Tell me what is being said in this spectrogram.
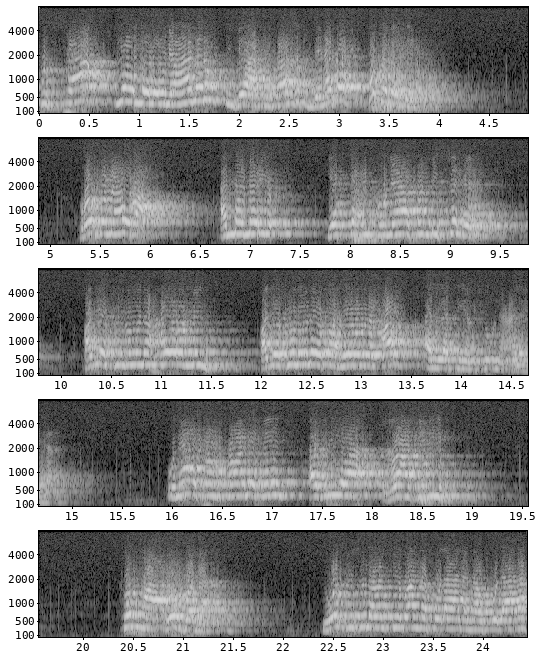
فساق. يا أيها الذين آمنوا إن جاءكم فاسق بنبأ فتبينوا. ربما أيضا أن المريض يتهم أناسا بالسحر. قد يكونون خيرا قد يكونون يطهرون الأرض التي يمشون عليها. أناسا صالحين أبرياء غافلين. ثم ربما يوسوس له الشيطان فلانا أو فلانة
